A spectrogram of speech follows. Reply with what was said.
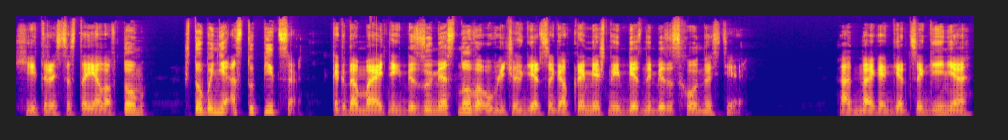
Хитрость состояла в том, чтобы не оступиться, когда маятник безумия снова увлечет герцога в кромешные бездны безысходности. Однако герцогиня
